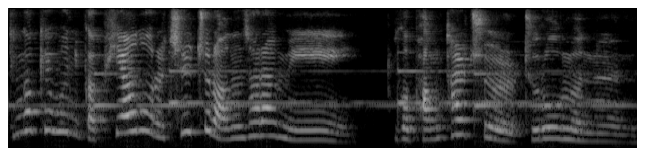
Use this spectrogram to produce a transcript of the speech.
생각해보니까 피아노를 칠 줄 아는 사람이 이거 방탈출 들어오면은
